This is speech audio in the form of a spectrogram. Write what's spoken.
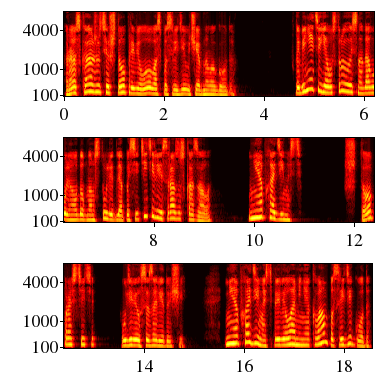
Расскажете, что привело вас посреди учебного года». В кабинете я устроилась на довольно удобном стуле для посетителей и сразу сказала. «Необходимость». «Что, простите?» — удивился заведующий. «Необходимость привела меня к вам посреди года.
